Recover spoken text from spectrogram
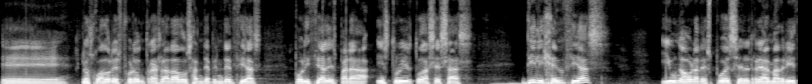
Eh, los jugadores fueron trasladados a dependencias policiales para instruir todas esas diligencias y una hora después el Real Madrid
